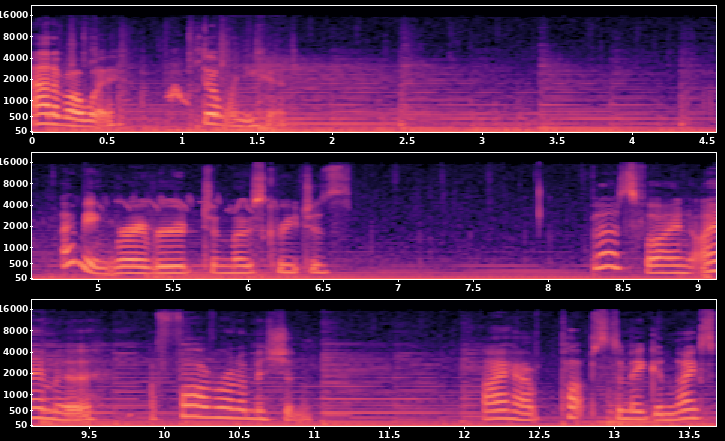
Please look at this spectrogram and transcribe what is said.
Out of our way. Don't want you here. I'm being very rude to most creatures. But that's fine. I am a, a father on a mission. I have pups to make a nice,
